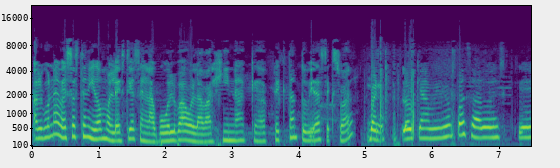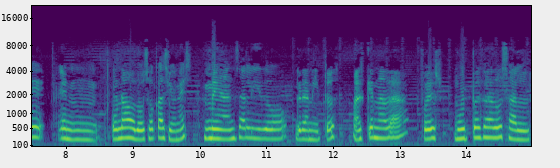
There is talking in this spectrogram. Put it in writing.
¿Alguna vez has tenido molestias en la vulva o la vagina que afectan tu vida sexual? Bueno, lo que a mí me ha pasado es que en una o dos ocasiones me han salido granitos, más que nada pues muy pegados al,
